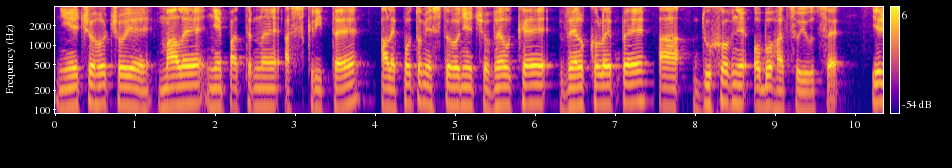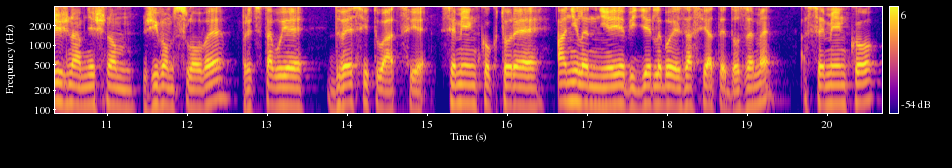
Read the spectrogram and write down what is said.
niečoho, čo je malé, nepatrné a skryté, ale potom je z toho niečo veľké, veľkolepé a duchovne obohacujúce. Ježiš nám v dnešnom živom slove predstavuje dve situácie. Semienko, ktoré ani len nie je vidieť, lebo je zasiaté do zeme a semienko,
